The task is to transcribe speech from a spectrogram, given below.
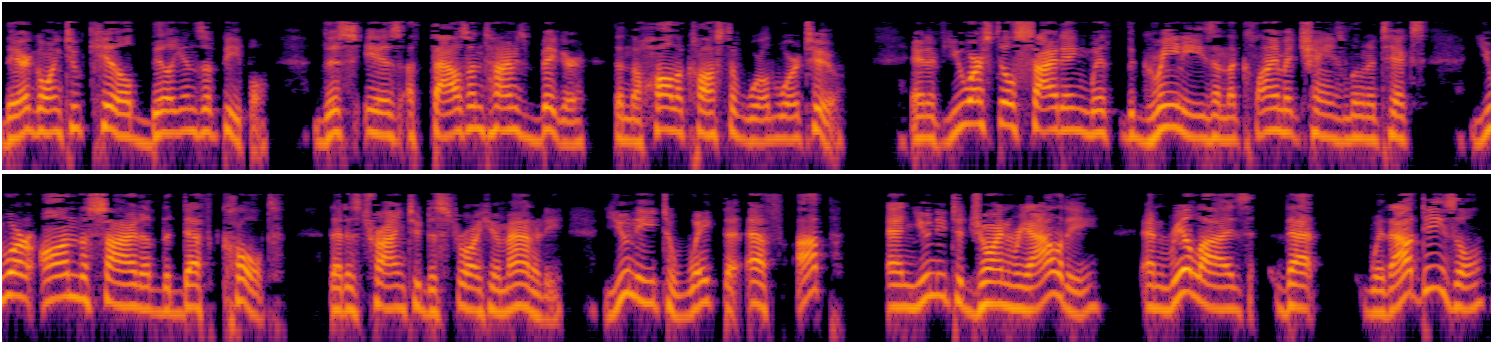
They're going to kill billions of people. This is a thousand times bigger than the Holocaust of World War II. And if you are still siding with the greenies and the climate change lunatics, you are on the side of the death cult that is trying to destroy humanity. You need to wake the F up and you need to join reality and realize that without diesel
